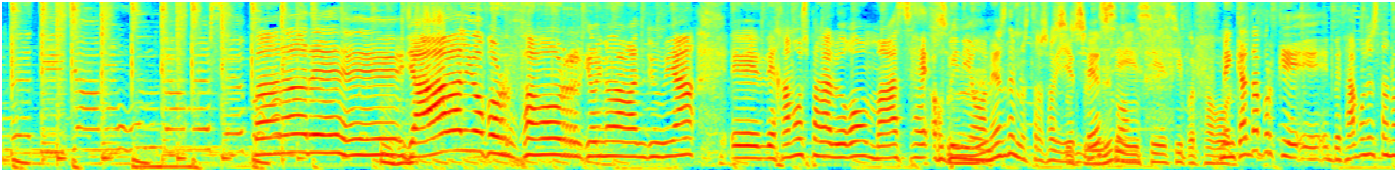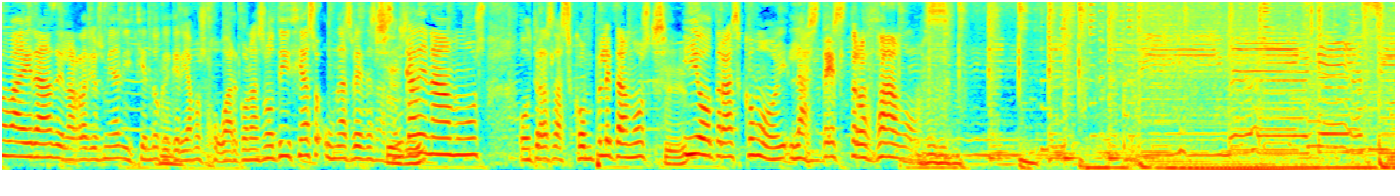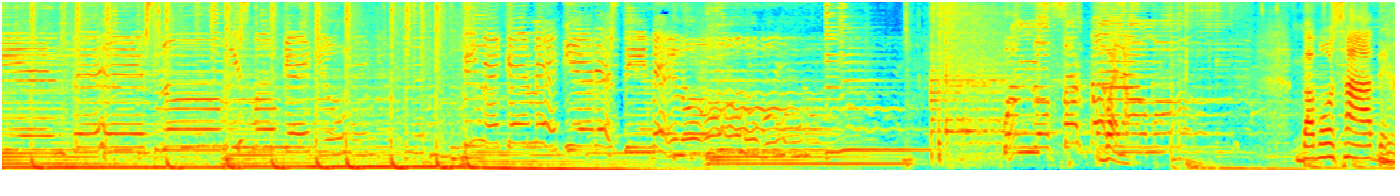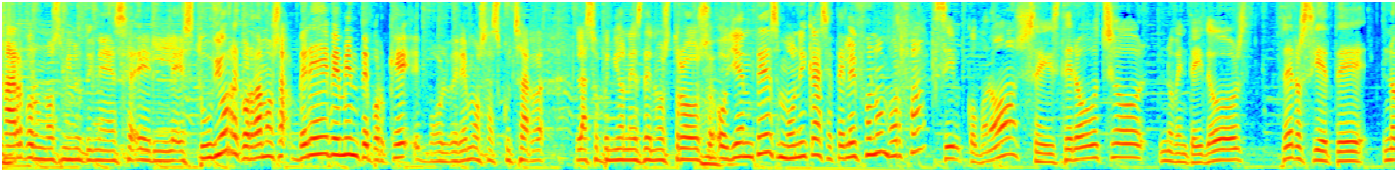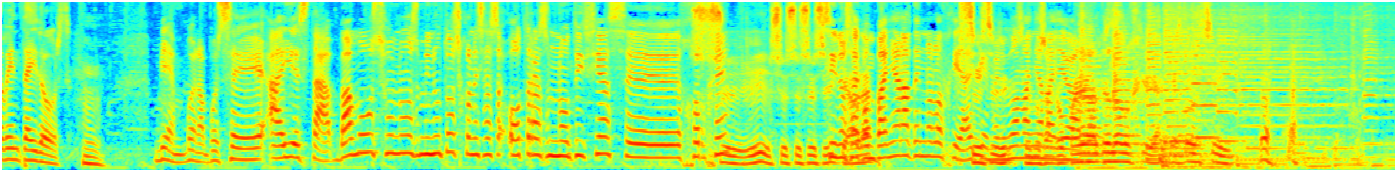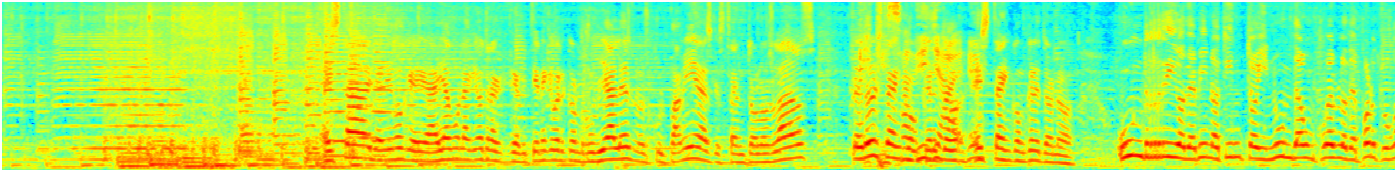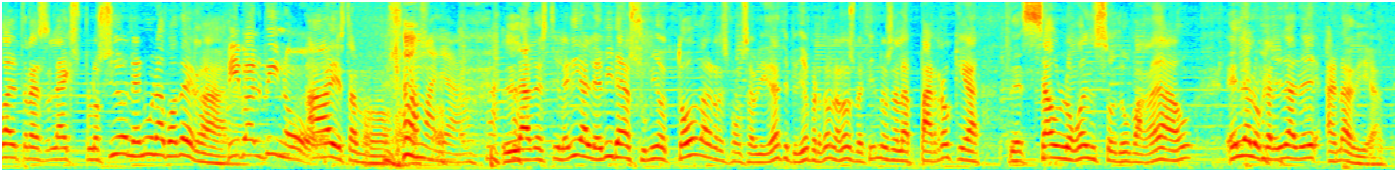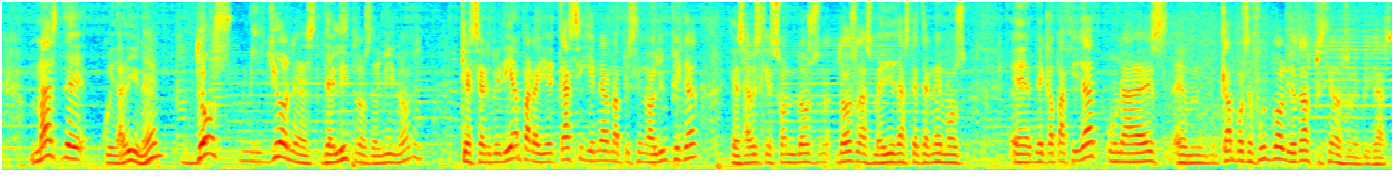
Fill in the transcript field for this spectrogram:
De ti ya nunca me separé. Pararé. Ya valió por favor que hoy no daban lluvia. Eh, dejamos para luego más eh, opiniones de nuestros oyentes. sí. Sí, sí, sí, por favor. Me encanta porque eh, empezamos esta nueva era de las radios mías diciendo que queríamos jugar con las noticias. Unas veces las Mm. Encadenamos, otras las completamos y otras, como hoy, las destrozamos. Bueno. Vamos a dejar por unos minutines el estudio. Recordamos brevemente porque volveremos a escuchar las opiniones de nuestros oyentes. Mónica, ese teléfono, porfa. Sí, como no, 608 92 07 92. Bien, bueno, pues eh, ahí está. Vamos unos minutos con esas otras noticias, eh, Jorge. Sí, sí, sí, sí. sí, si nos ahora- acompaña la tecnología, eh, Sí, que sí, menuda sí, mañana nos acompaña lleva. la tecnología, eso sí. Esta, ya digo que hay alguna que otra que tiene que ver con Rubiales, no es culpa mía, es que está en todos los lados, pero esta en concreto, ¿eh? esta en concreto no. Un río de vino tinto inunda un pueblo de Portugal tras la explosión en una bodega. ¡Viva el vino! Ahí estamos. Toma ya. La destilería Levira asumió toda la responsabilidad y pidió perdón a los vecinos de la parroquia de São Lourenço do Bagao en la localidad de Anadia. Más de, cuidadín, ¿eh? Dos millones de litros de vino que serviría para casi llenar una piscina olímpica. Ya sabéis que son dos, dos las medidas que tenemos eh, de capacidad. Una es em, campos de fútbol y otras piscinas olímpicas.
